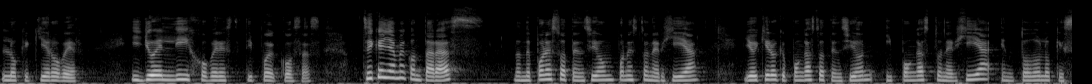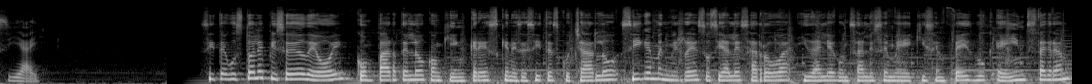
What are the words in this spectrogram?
lo que quiero ver. Y yo elijo ver este tipo de cosas. Así que ya me contarás donde pones tu atención, pones tu energía. Yo quiero que pongas tu atención y pongas tu energía en todo lo que sí hay. Si te gustó el episodio de hoy, compártelo con quien crees que necesite escucharlo. Sígueme en mis redes sociales arroba Idalia González MX en Facebook e Instagram.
